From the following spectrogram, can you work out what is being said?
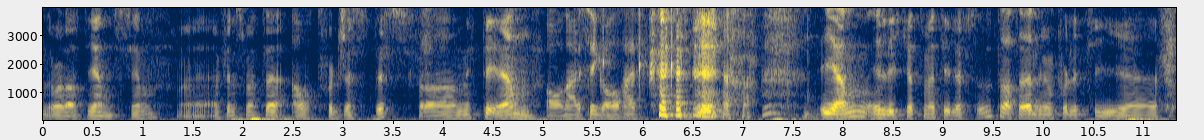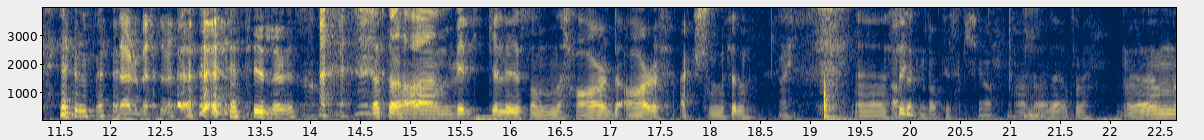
Det var da et gjensyn. Eh, en film som heter Out for Justice fra 91. Å, nå er det Segal her. Igjen, i likhet med tidligere episode, så prater jeg veldig mye om politifilm. Det er det beste du vet. Tydeligvis. Dette er en virkelig sånn hard R-actionfilm. Nei. Eh, Jeg har sett den faktisk. Ja. ja, det er det, tror jeg. En,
